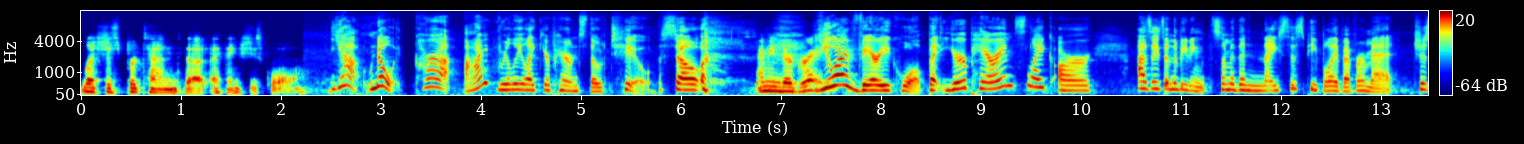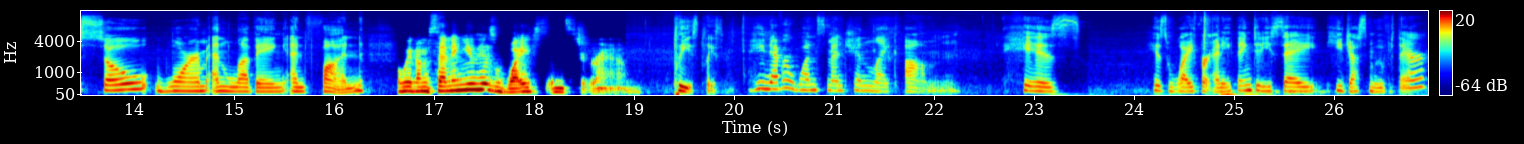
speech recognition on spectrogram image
let's just pretend that I think she's cool. Yeah, no, Cara, I really like your parents though too. So I mean, they're great. you are very cool, but your parents like are as I said in the beginning, some of the nicest people I've ever met. Just so warm and loving and fun. Wait, I'm sending you his wife's Instagram. Please, please. He never once mentioned like um his his wife or anything. Did he say he just moved there?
